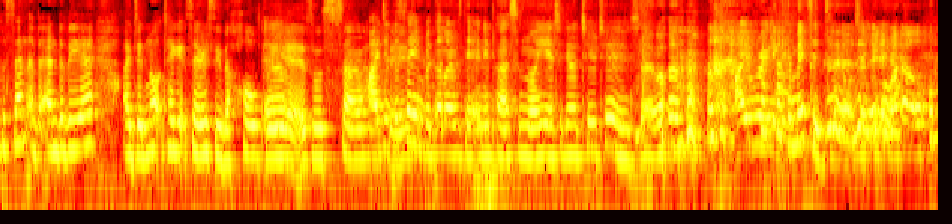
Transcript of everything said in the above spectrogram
percent at the end of the year. I did not take it seriously the whole three Yeah. years. Was so. I did the same, but then I was the only person in my year to go two two. So I really committed to not doing well.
